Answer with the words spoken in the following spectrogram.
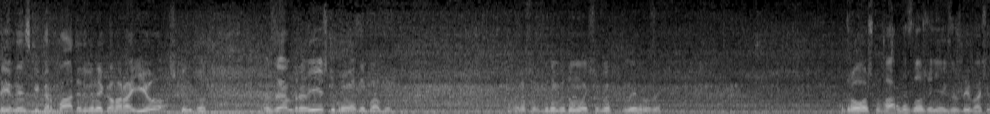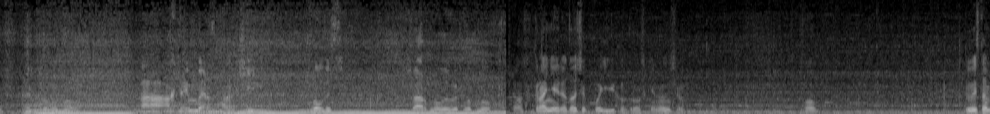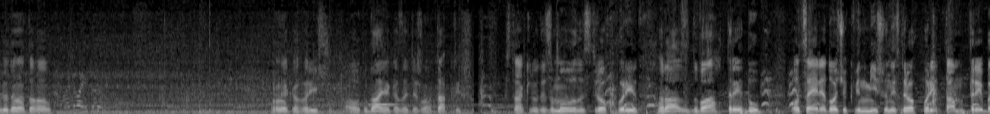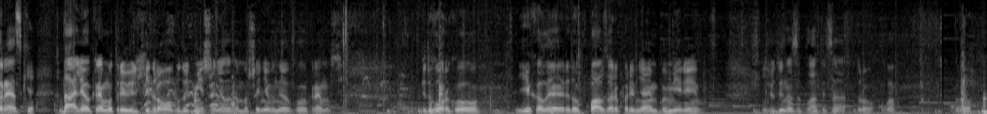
Рівненські Карпати, Двіника гора, йошкін кот. Везем дровішки привезли бабу. Зараз щось будемо видумувати, щоб вигрузити. Дрова ж гарне зложення, як завжди, бачив? Як дровокола. Ах, й мерз гарчить. Знов десь шарпнули, вихлопнув. Крайній рядочок поїхав трошки, ну нічого. Оп. Дивись там люди на того. Вон яка горіща. А от туди яка затяжна. Та ти ж. Ось так люди замовили з трьох порід. Раз, два, три дуб. Оцей рядочок він мішаний з трьох порід, там три березки, далі окремо три вільхи. Дрова будуть мішані, але на машині вони по окремості. Під горку їхали, рядок впав, зараз порівняємо, поміряємо. І людина заплатить за дрова. Дрова.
